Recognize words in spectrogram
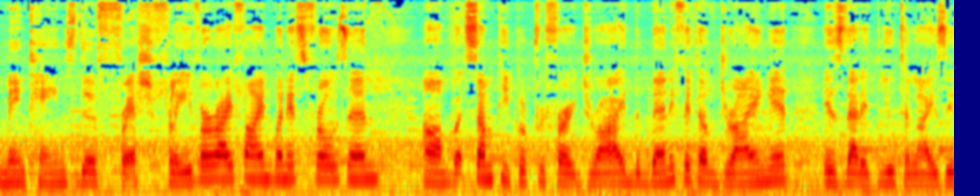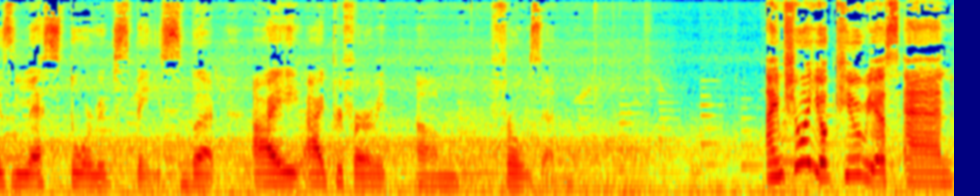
maintains the fresh flavor I find when it's frozen. Um, but some people prefer dried. The benefit of drying it is that it utilizes less storage space, but I, I prefer it um, frozen. I'm sure you're curious and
